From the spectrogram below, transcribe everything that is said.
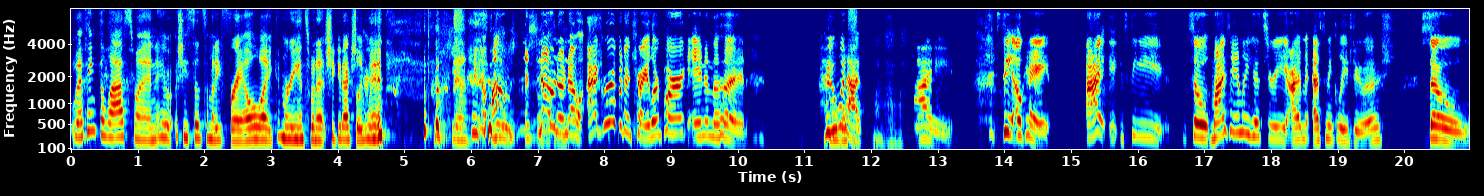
Well, I think the last one, who she said somebody frail like Marie Antoinette, she could actually win. yeah. Oh, no, no, no. I grew up in a trailer park and in the hood. Who Oh, would I fight? See, okay. I see. So, my family history, I'm ethnically Jewish. So,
